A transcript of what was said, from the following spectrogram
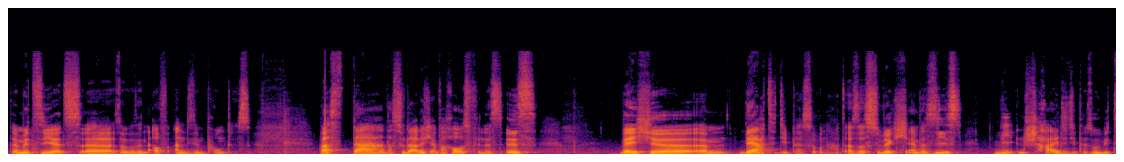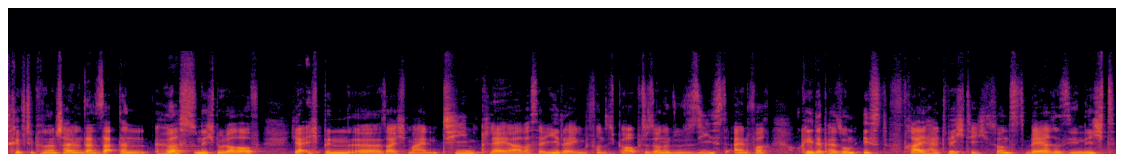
damit sie jetzt äh, so gesehen auf, an diesem Punkt ist. Was, da, was du dadurch einfach rausfindest, ist, welche ähm, Werte die Person hat. Also dass du wirklich einfach siehst, wie entscheidet die Person, wie trifft die Person Entscheidungen. Dann, dann hörst du nicht nur darauf, ja, ich bin, äh, sag ich mal, ein Teamplayer, was ja jeder irgendwie von sich behauptet, sondern du siehst einfach, okay, der Person ist Freiheit wichtig, sonst wäre sie nicht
